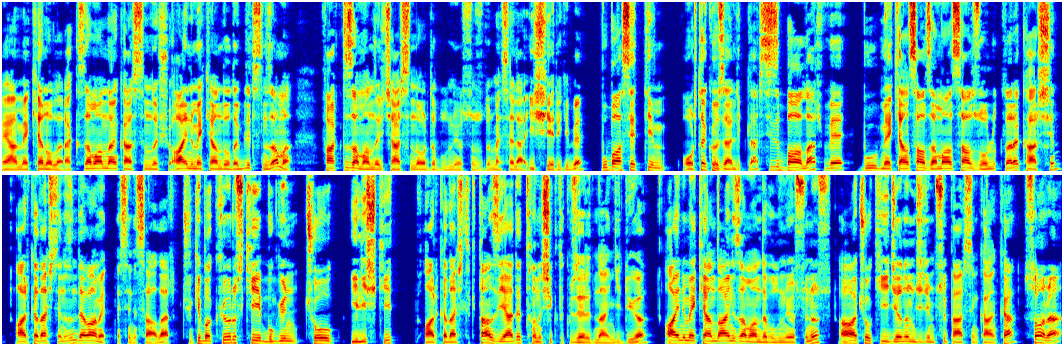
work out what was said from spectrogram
veya mekan olarak, zamandan kastım da şu, aynı mekanda olabilirsiniz ama farklı zamanlar içerisinde orada bulunuyorsunuzdur mesela iş yeri gibi. Bu bahsettiğim ortak özellikler sizi bağlar ve bu mekansal zamansal zorluklara karşın arkadaşlarınızın devam etmesini sağlar. Çünkü bakıyoruz ki bugün çoğu ilişki arkadaşlıktan ziyade tanışıklık üzerinden gidiyor. Aynı mekanda aynı zamanda bulunuyorsunuz. Aa çok iyi canım cicim süpersin kanka. Sonra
